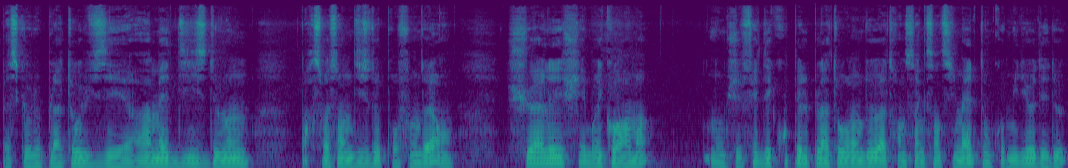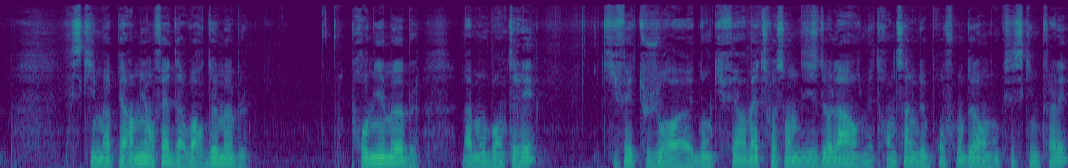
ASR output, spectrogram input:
Parce que le plateau, il faisait 1m10 de long par 70 de profondeur. Je suis allé chez Bricorama. Donc, j'ai fait découper le plateau en deux à 35 cm, donc au milieu des deux. Ce qui m'a permis en fait d'avoir deux meubles. Premier meuble, bah, mon banc télé, qui fait toujours euh, donc il fait 1m70 de large mais 35 de profondeur, donc c'est ce qu'il me fallait.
